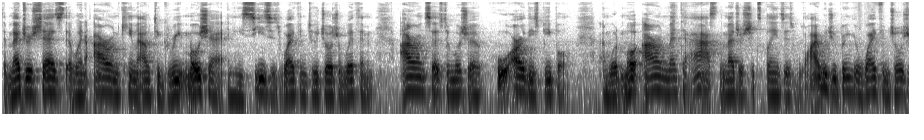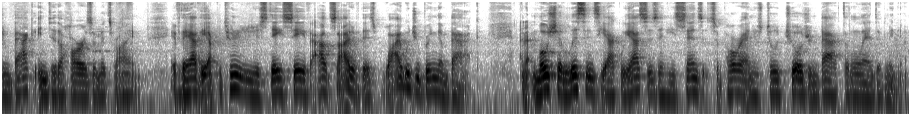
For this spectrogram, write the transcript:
The Medrash says that when Aaron came out to greet Moshe and he sees his wife and two children with him, Aaron says to Moshe, Who are these people? And what Mo- Aaron meant to ask, the Medrash explains, is why would you bring your wife and children back into the horrors of Mitzrayim? If they have the opportunity to stay safe outside of this, why would you bring them back? And Moshe listens, he acquiesces, and he sends Zipporah and his two children back to the land of Midian.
